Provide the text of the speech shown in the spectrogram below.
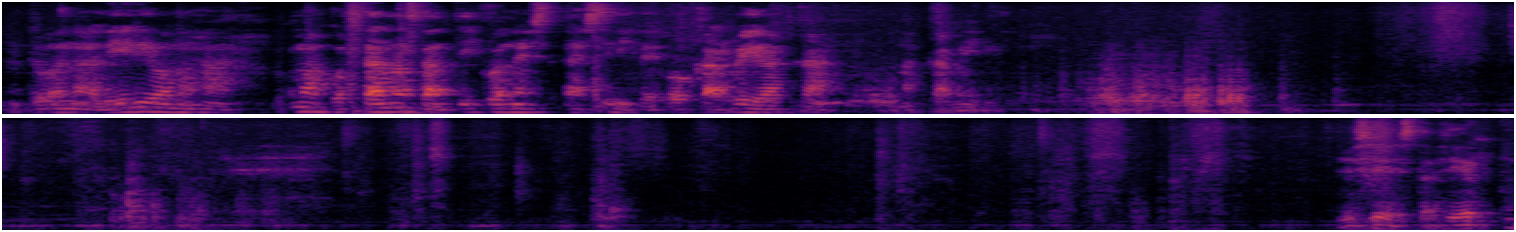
Entonces, bueno, Alirio, vamos a Vamos a acostarnos tantico así, de boca arriba acá, una camilla. Es esta, ¿cierto?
